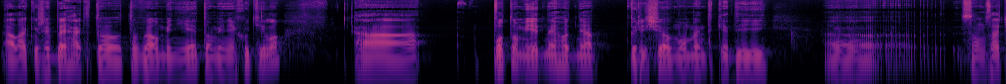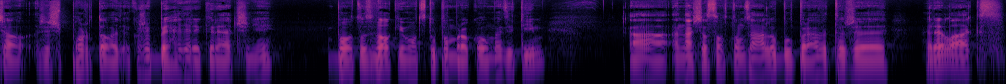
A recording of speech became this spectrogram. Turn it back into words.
Ale akože behať to, to veľmi nie, to mi nechutilo. A potom jedného dňa prišiel moment, kedy uh, som začal že športovať, akože behať rekreačne. Bolo to s veľkým odstupom rokov medzi tým. A, a našiel som v tom záľubu práve to, že relax,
